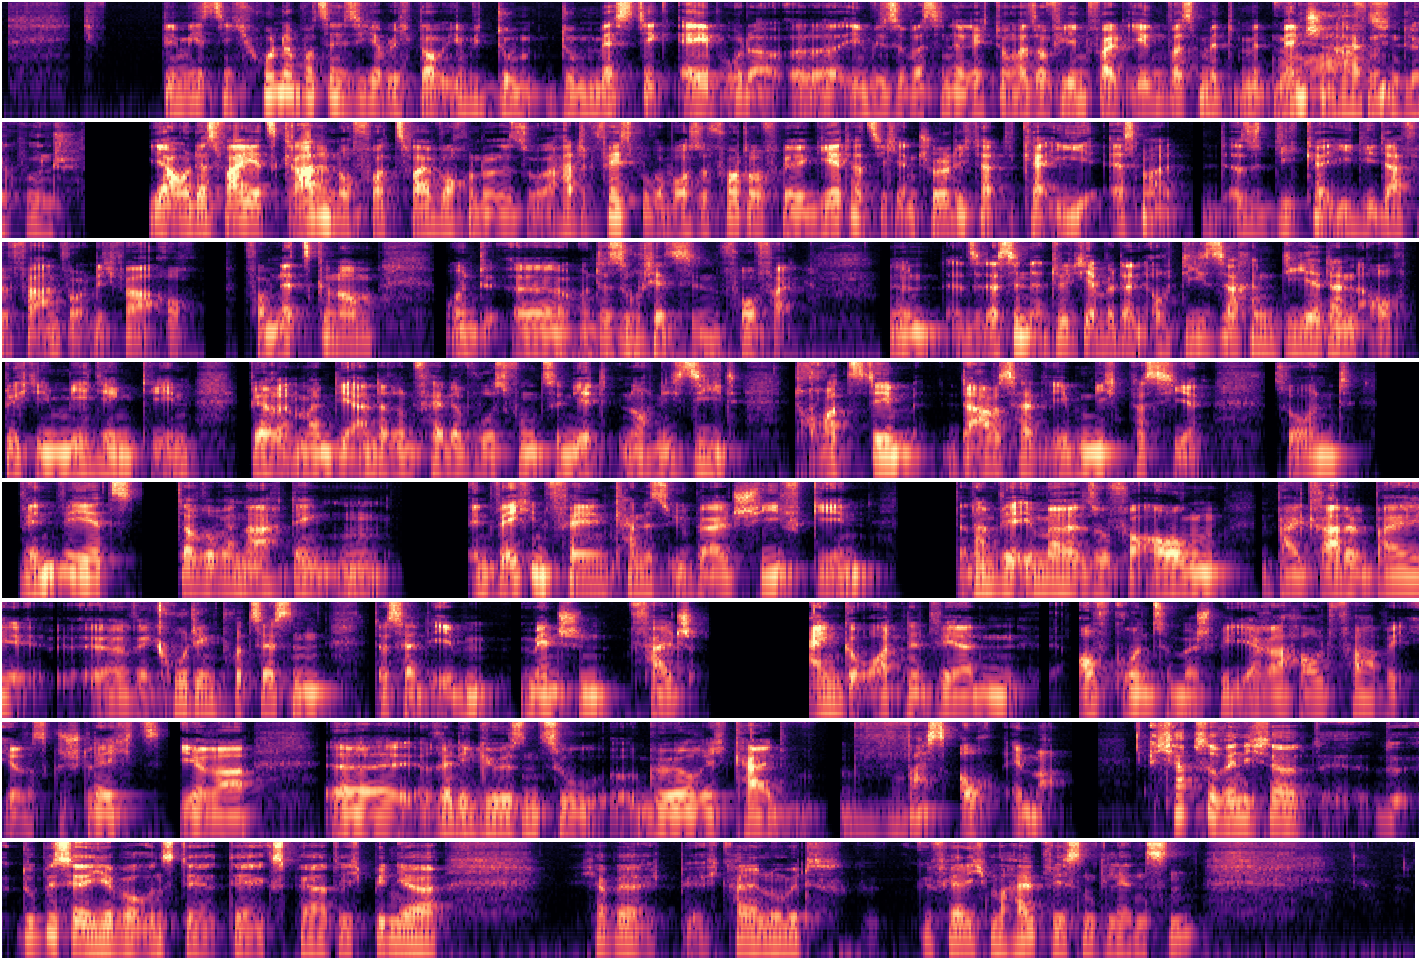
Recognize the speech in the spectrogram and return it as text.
bin mir jetzt nicht hundertprozentig sicher, aber ich glaube irgendwie Dom Domestic Ape oder, oder irgendwie sowas in der Richtung. Also auf jeden Fall irgendwas mit, mit Menschen. Oh, herzlichen Glückwunsch. Ja, und das war jetzt gerade noch vor zwei Wochen oder so. Hatte Facebook aber auch sofort darauf reagiert, hat sich entschuldigt, hat die KI erstmal, also die KI, die dafür verantwortlich war, auch vom Netz genommen und äh, untersucht jetzt diesen Vorfall. Also das sind natürlich aber dann auch die Sachen, die ja dann auch durch die Medien gehen, während man die anderen Fälle, wo es funktioniert, noch nicht sieht. Trotzdem darf es halt eben nicht passieren. So, und wenn wir jetzt darüber nachdenken, in welchen Fällen kann es überall schief gehen, dann haben wir immer so vor Augen, bei, gerade bei äh, Recruiting-Prozessen, dass halt eben Menschen falsch eingeordnet werden, aufgrund zum Beispiel ihrer Hautfarbe, ihres Geschlechts, ihrer äh, religiösen Zugehörigkeit, was auch immer. Ich habe so, wenn ich da, du, bist ja hier bei uns der, der Experte. Ich bin ja, ich habe ja, ich kann ja nur mit gefährlichem Halbwissen glänzen.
